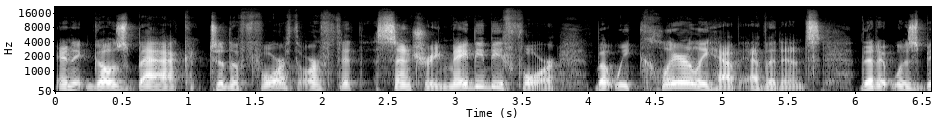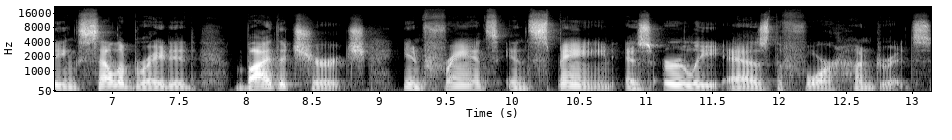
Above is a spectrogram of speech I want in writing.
and it goes back to the fourth or fifth century, maybe before, but we clearly have evidence that it was being celebrated by the church in France and Spain as early as the 400s.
